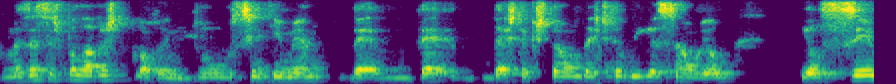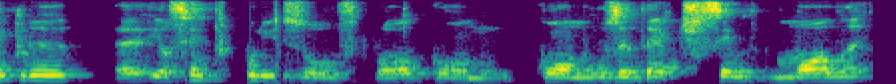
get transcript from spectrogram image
mas essas palavras decorrem do sentimento de, de, desta questão, desta ligação. Ele, ele sempre eh, ele sempre preconizou o futebol como, como os adeptos sempre mola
